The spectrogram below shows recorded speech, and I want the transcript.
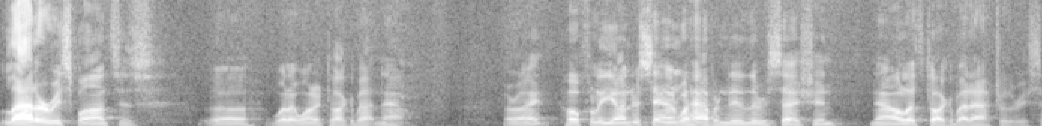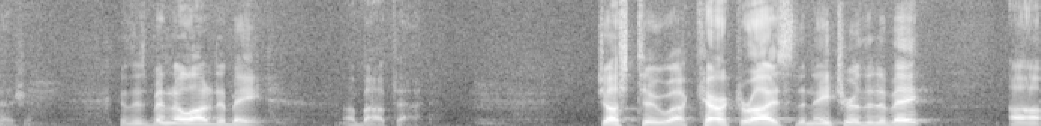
latter response is uh, what I want to talk about now. All right? Hopefully you understand what happened in the recession. Now let's talk about after the recession. Because there's been a lot of debate about that. Just to uh, characterize the nature of the debate, uh,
